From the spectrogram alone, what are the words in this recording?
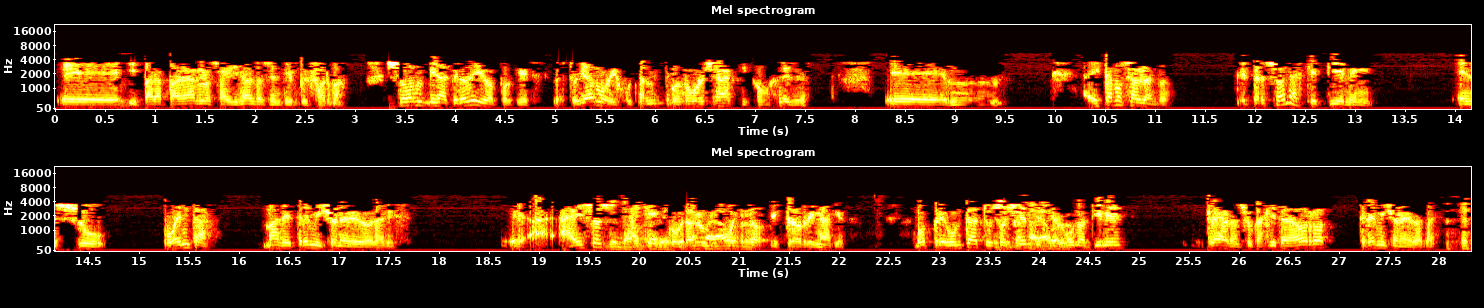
eh, y para pagar los aguinaldos en tiempo y forma. Son, mira, te lo digo porque lo estudiamos y justamente con Jack y con Heller. Eh, estamos hablando de personas que tienen en su cuenta más de 3 millones de dólares. Eh, a, esos hay que cobrar un impuesto extraordinario. Vos preguntá a tus oyentes si alguno tiene, claro, en su cajita de ahorro 3 millones de dólares.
